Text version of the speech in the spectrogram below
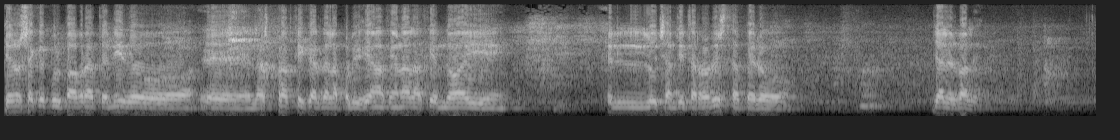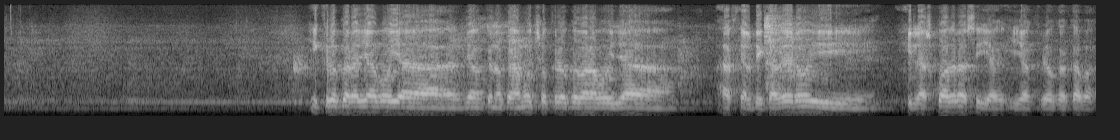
Yo no sé qué culpa habrá tenido eh, las prácticas de la Policía Nacional haciendo ahí el lucha antiterrorista, pero ya les vale. Y creo que ahora ya voy a, ya que no queda mucho, creo que ahora voy ya hacia el picadero y, las cuadras y ya, creo que acaba.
